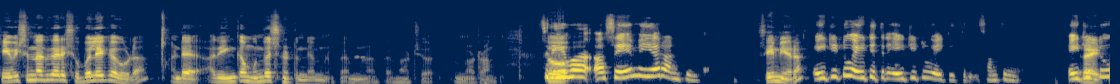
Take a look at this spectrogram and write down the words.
కె విశ్వనాథ్ గారి శుభలేఖ కూడా అంటే అది ఇంకా ముందు వచ్చినట్టుంది not sure not wrong same year అనుకుంటా సేమ్ ఇయరా eighty two eighty three eighty two eighty three something eighty two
